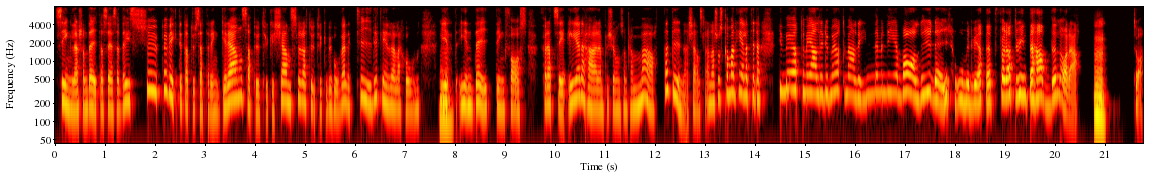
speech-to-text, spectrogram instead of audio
singlar som dejtar säger jag så här, det är superviktigt att du sätter en gräns, att du uttrycker känslor, att du uttrycker behov väldigt tidigt i en relation, mm. i, ett, i en dejtingfas för att se, är det här en person som kan möta dina känslor? Annars så ska man hela tiden, du möter mig aldrig, du möter mig aldrig. Nej, men jag valde ju dig omedvetet för att du inte hade några. Mm. Så.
